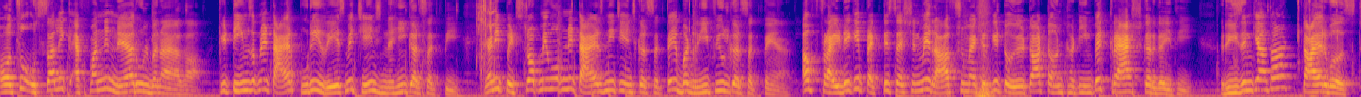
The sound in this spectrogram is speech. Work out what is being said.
ऑल्सो उस साल एक F1 ने नया रूल बनाया था कि टीम्स अपने टायर पूरी रेस में चेंज नहीं कर सकती। यानी पिट स्टॉप में वो अपने टायर्स नहीं चेंज कर सकते बट रिफ्यूल कर सकते हैं। अब फ्राइडे के प्रैक्टिस सेशन में राफ शुमैकर की टोयोटा टर्न 13 पे क्रैश कर गई थी। रीजन क्या था? टायर वर्स्ट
